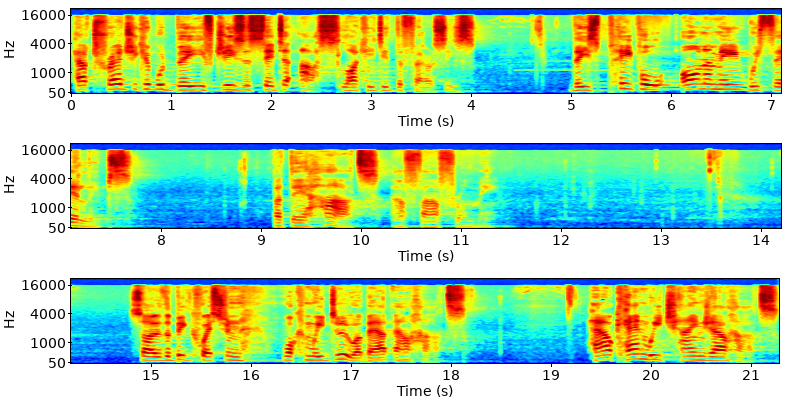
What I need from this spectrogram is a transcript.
How tragic it would be if Jesus said to us, like he did the Pharisees, These people honour me with their lips, but their hearts are far from me. So, the big question what can we do about our hearts? How can we change our hearts?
